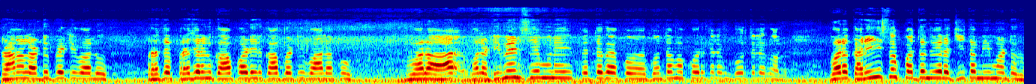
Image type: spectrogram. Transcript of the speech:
ప్రాణాలు అడ్డుపెట్టి వాళ్ళు ప్రజ ప్రజలను కాపాడారు కాబట్టి వాళ్ళకు వాళ్ళ వాళ్ళ డిమాండ్స్ ఏమున్నాయి? పెద్దగా గొంతమ్మ కోరికలు ఏం కోరతలేరు వాళ్ళు. వాళ్ళ కనీసం పద్దెనిమిది వేల జీతం ఇవ్వమంటారు.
